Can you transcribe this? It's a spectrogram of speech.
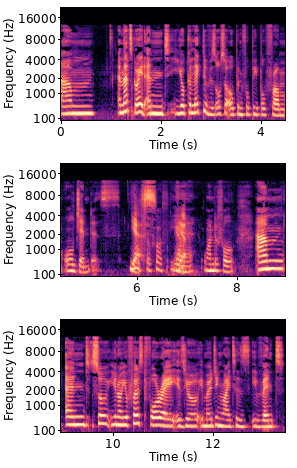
Um, and that's great. And your collective is also open for people from all genders. Yes. of course. Yeah, Yeah. wonderful. Um, and so, you know, your first foray is your Emerging Writers event,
